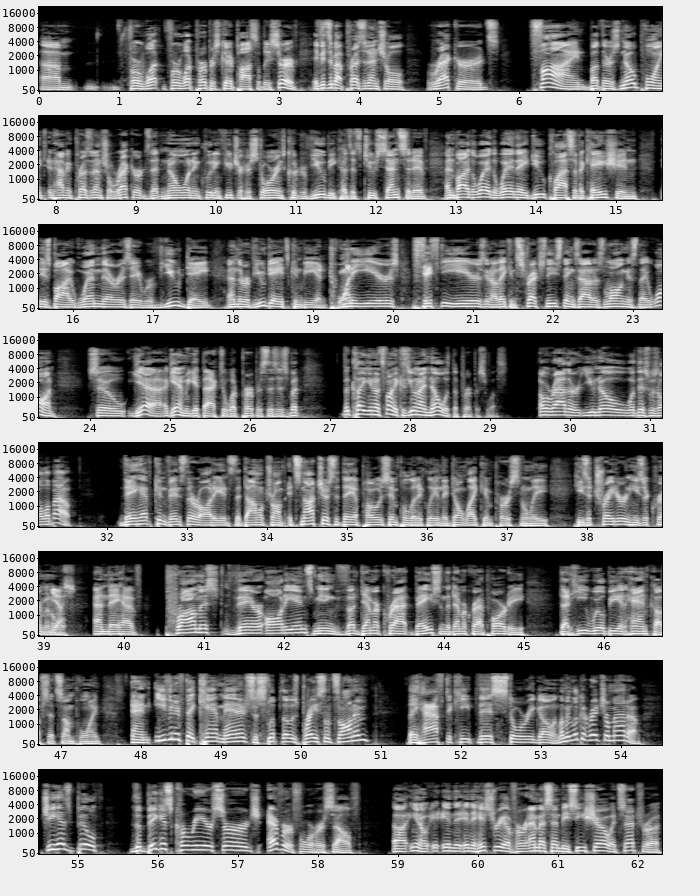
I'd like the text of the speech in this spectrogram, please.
Um, for what for what purpose could it possibly serve? If it's about presidential records, fine, but there's no point in having presidential records that no one, including future historians, could review because it's too sensitive. And by the way, the way they do classification is by when there is a review date, and the review dates can be in 20 years, 50 years. You know, they can stretch these things out as long as they want. So yeah, again, we get back to what purpose this is. But, but Clay, you know, it's funny because you and I know what the purpose was. Or rather, you know what this was all about. They have convinced their audience that Donald Trump, it's not just that they oppose him politically and they don't like him personally. He's a traitor and he's a criminal. Yes. And they have promised their audience, meaning the Democrat base and the Democrat party, that he will be in handcuffs at some point. And even if they can't manage to slip those bracelets on him, they have to keep this story going. Let me look at Rachel Maddow. She has built the biggest career surge ever for herself uh, you know, in the in the history of her MSNBC show, etc.,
